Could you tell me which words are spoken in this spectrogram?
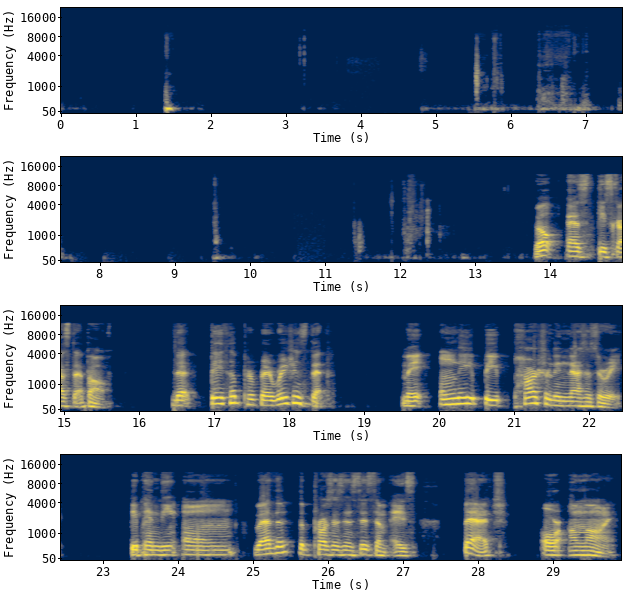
Well, as discussed above, the data preparation step may only be partially necessary, depending on whether the processing system is batch or online.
